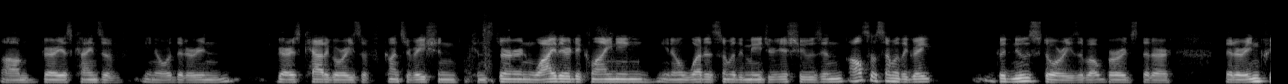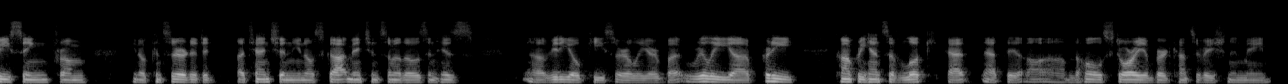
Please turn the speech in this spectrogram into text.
um, various kinds of, you know, that are in various categories of conservation concern, why they're declining, you know, what are some of the major issues, and also some of the great good news stories about birds that are that are increasing from, you know, concerted attention. You know, Scott mentioned some of those in his uh, video piece earlier, but really uh, pretty comprehensive look at at the um, the whole story of bird conservation in Maine.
